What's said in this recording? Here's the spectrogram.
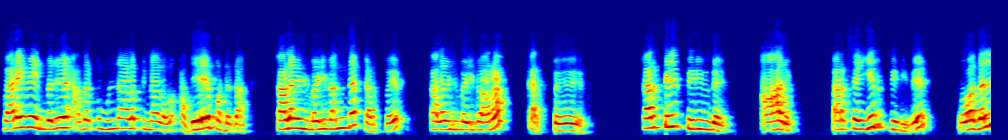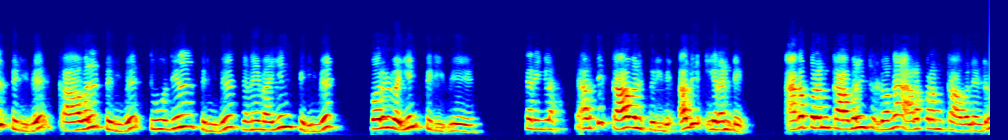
வரைவு என்பது அதற்கு முன்னால பின்னாலோ அதே போன்றுதான். களவின் வழிவந்த கற்பு களவின் வழிவார கற்பு. கற்பில் பிரிவுகள் ஆறு. பரத்தையிர் பிரிவு ஓதல் பிரிவு காவல் பிரிவு தூதில் பிரிவு துணைவையின் பிரிவு பொருள்வையின் பிரிவு. சரிங்களா? அடுத்து காவல் பிரிவு. அது இரண்டு. அகப்புறம் காவல்னு சொல்லுவாங்க அறப்புறம் காவல் என்று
